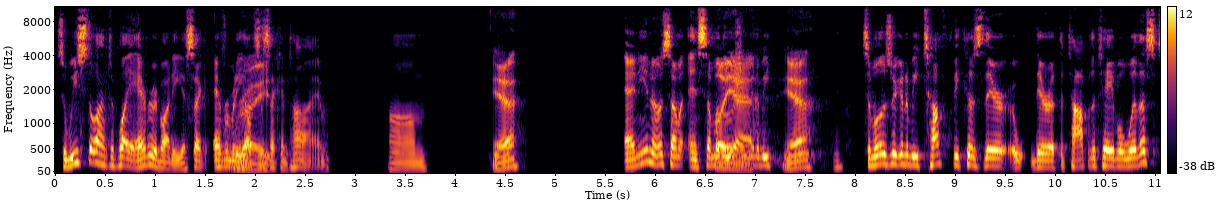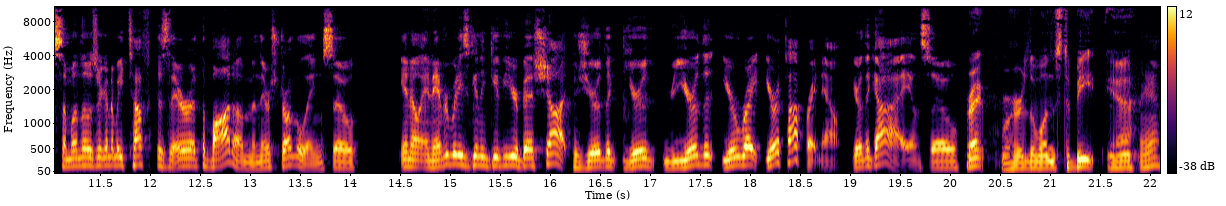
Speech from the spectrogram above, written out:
So we still have to play everybody a sec everybody else a second time. Um, yeah. and you know some and some of Well, those yeah. are going to be Yeah. Some of those are going to be tough because they're they're at the top of the table with us. Some of those are going to be tough because they're at the bottom and they're struggling. So you know, and everybody's going to give you your best shot because you're the you're you're the you're right you're a top right now. You're the guy, and so Right. We're the ones to beat. Yeah. yeah.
